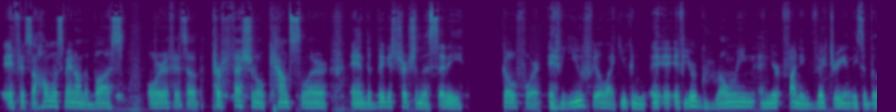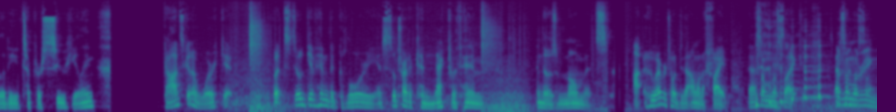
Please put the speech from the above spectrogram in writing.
if it's a homeless man on the bus or if it's a professional counselor and the biggest church in the city. Go for it. If you feel like you can, if you're growing and you're finding victory in these ability to pursue healing, God's gonna work it but still give him the glory and still try to connect with him in those moments. I, whoever told you that I want to fight, that's almost like that's him in the almost like, ring.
